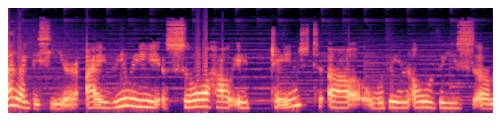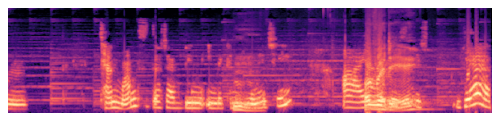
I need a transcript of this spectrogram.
I like this year. I really saw how it changed uh, within all these. Um, 10 months that I've been in the hmm. community. Mm. I already yeah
